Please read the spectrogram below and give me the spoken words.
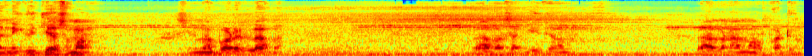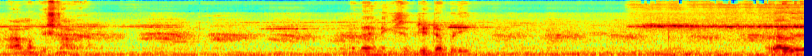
இன்றைக்கி வித்தியாசமாக சினிமா பாடல் இல்லாமல் ராம சங்கீதம் ராமநாமா பாட்டு ராமகிருஷ்ணாவை. ஏன்னா இன்னைக்கு சப்ஜெக்ட் அப்படி. அதாவது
